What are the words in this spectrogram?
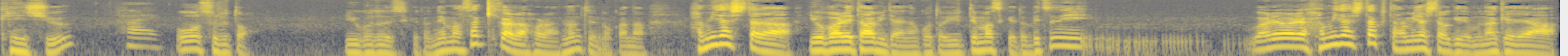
研修はい、をすると。いうことですけどね、まあ、さっきからほらなんていうのかな。はみ出したら呼ばれたみたいなことを言ってますけど別に我々はみ出したくてはみ出したわけでもなけりゃ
